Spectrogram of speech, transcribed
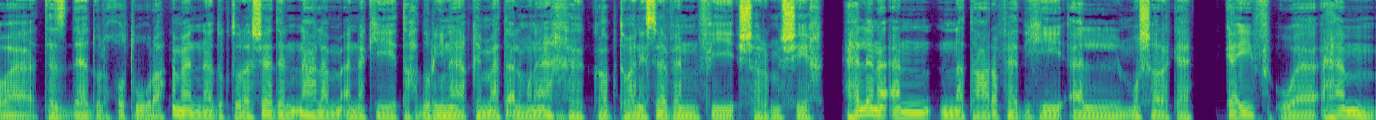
وتزداد الخطورة كمان دكتورة شادن نعلم أنك تحضرين قمة المناخ كوب 27 في شرم الشيخ هل لنا أن نتعرف هذه المشاركة كيف وهم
